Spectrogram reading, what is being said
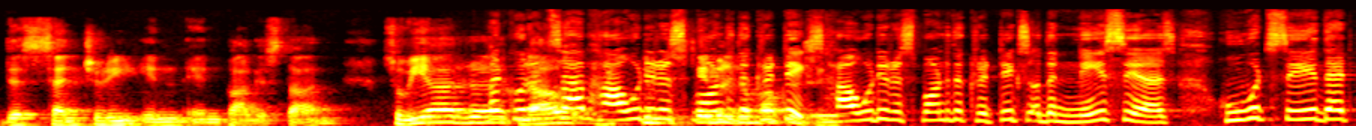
this century in in pakistan So we are. Uh, but Khurram Saab, how would you respond to the democracy. critics? How would you respond to the critics or the naysayers who would say that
